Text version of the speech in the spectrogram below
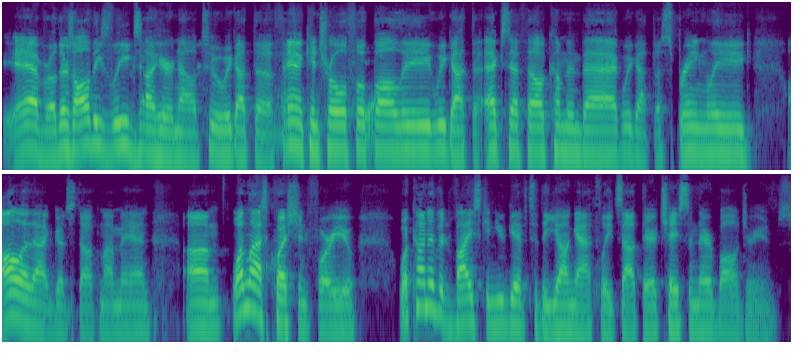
Yeah, bro. There's all these leagues out here now too. We got the fan control football yeah. league. We got the XFL coming back. We got the spring league. All of that good stuff, my man. Um, one last question for you. What kind of advice can you give to the young athletes out there chasing their ball dreams?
